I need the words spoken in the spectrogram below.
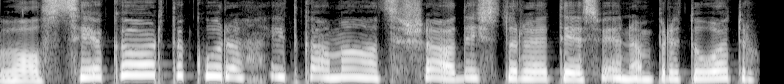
valsts iekārta, kura it kā māca šādi izturēties vienam pret otru,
